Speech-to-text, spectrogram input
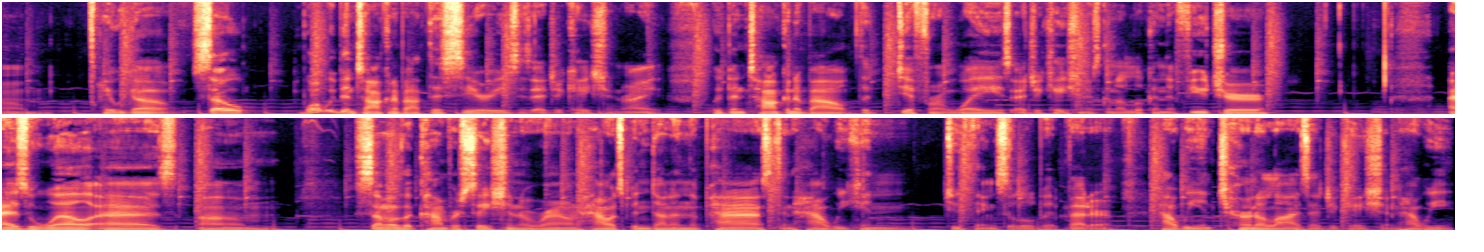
um, here we go. So, what we've been talking about this series is education, right? We've been talking about the different ways education is going to look in the future, as well as um, some of the conversation around how it's been done in the past and how we can do things a little bit better, how we internalize education, how we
